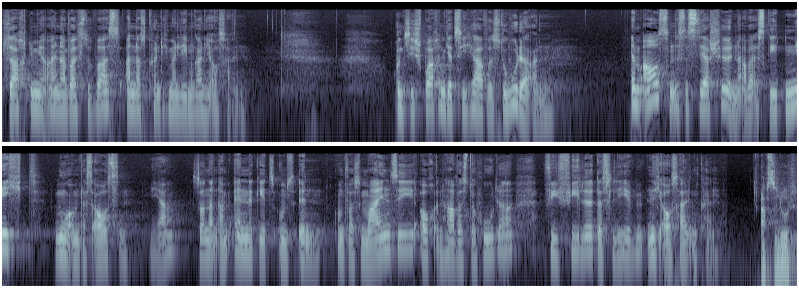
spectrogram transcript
sagte mir einer, weißt du was, anders könnte ich mein Leben gar nicht aushalten. Und sie sprachen jetzt hier Hude an. Im Außen ist es sehr schön, aber es geht nicht nur um das Außen, ja, sondern am Ende geht es ums Innen. Und was meinen Sie, auch in Huda, wie viele das Leben nicht aushalten können? Absolut.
